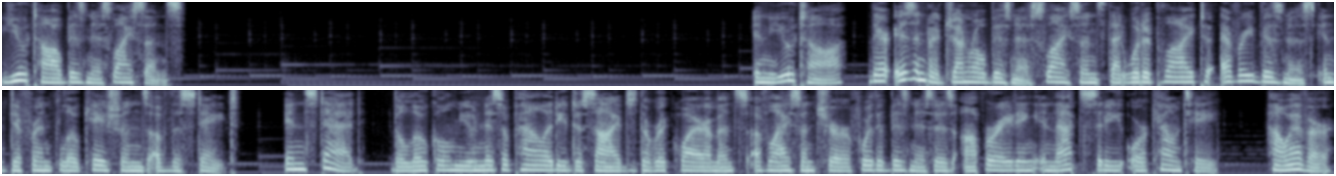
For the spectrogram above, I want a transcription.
Utah Business License In Utah, there isn't a general business license that would apply to every business in different locations of the state. Instead, the local municipality decides the requirements of licensure for the businesses operating in that city or county. However,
